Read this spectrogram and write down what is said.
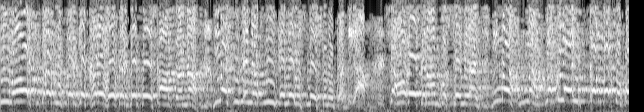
دیوار کی طرف رک کر کے کھڑے ہو کر کے پیشاب کرنا۔ مسجد نبی کے لیے اس نے شروع کر دیا۔ صحابہ کرام غصے میں آئے۔ اس کا مت کو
